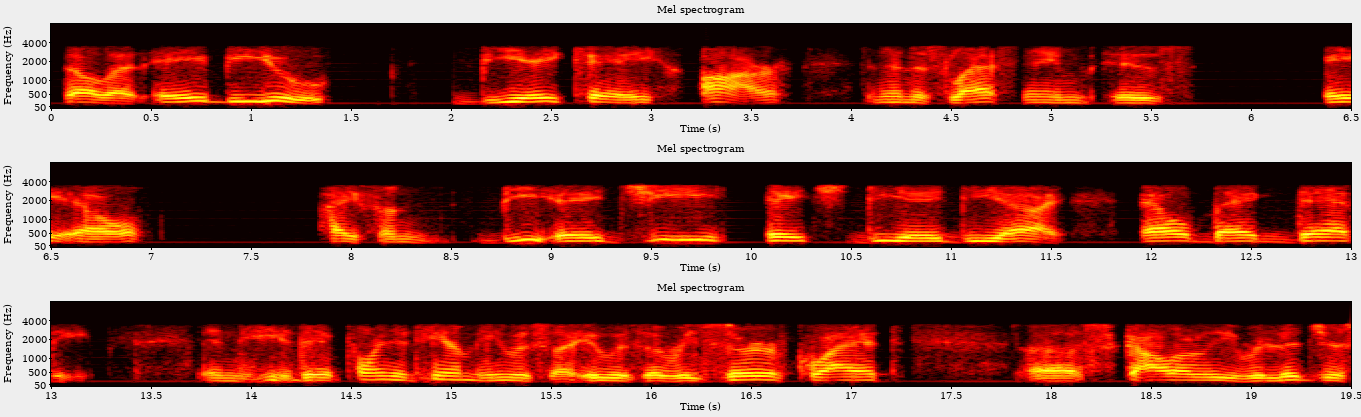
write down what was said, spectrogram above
spell that A B U B A K R, and then his last name is A L hyphen B A G H D A D I, Al Baghdadi. And he, they appointed him. He was a, he was a reserve, quiet, uh, scholarly, religious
